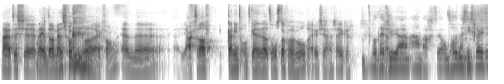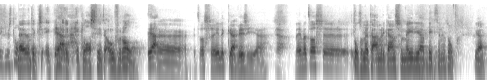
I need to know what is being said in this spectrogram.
Maar het is, eh, nee, op dat moment schrok ik er wel erg van. En eh, ja, achteraf, kan niet ontkennen dat het ons toch wel geholpen heeft, ja, zeker. Wat heeft Ja. jullie aan aandacht? Eh, Anders hadden mensen niet geweten dat je bestond. nee, want ik, ik, Ja. ik, ik las dit overal. Ja, Eh, het was redelijk eh, ja. busy, ja. ja. Nee, maar het was, eh, tot en met de Amerikaanse media pikten het op. Ja,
